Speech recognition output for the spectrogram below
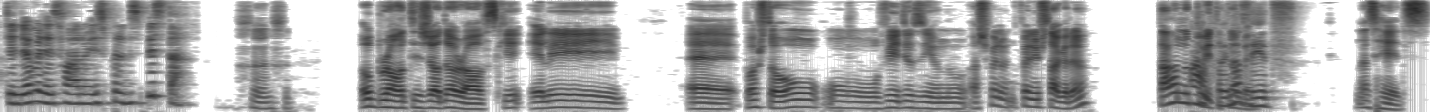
entendeu? Mas eles falaram isso pra despistar. o Bronte Jodorowsky, ele é, postou um, um videozinho no. Acho que foi no, foi no Instagram. Tava no ah, Twitter foi também. nas redes. nas redes.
